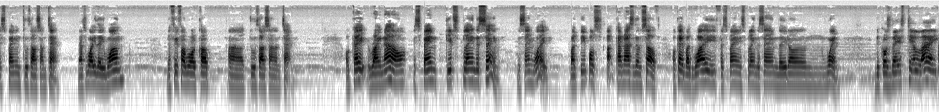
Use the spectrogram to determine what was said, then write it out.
Spain in 2010. That's why they won the FIFA World Cup uh, 2010. Okay, right now Spain keeps playing the same, the same way. But people uh, can ask themselves, okay, but why if Spain is playing the same, they don't win? Because they still like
